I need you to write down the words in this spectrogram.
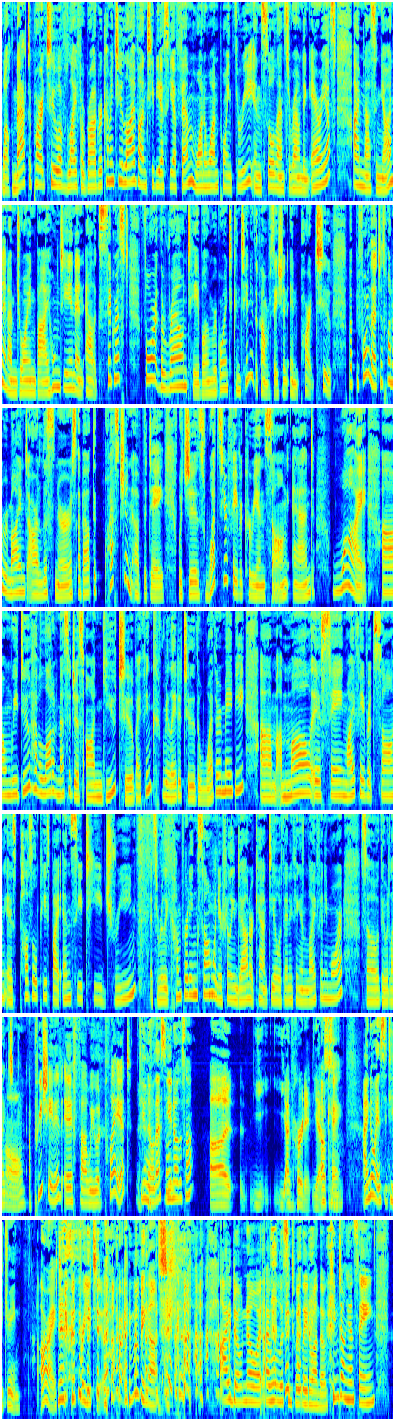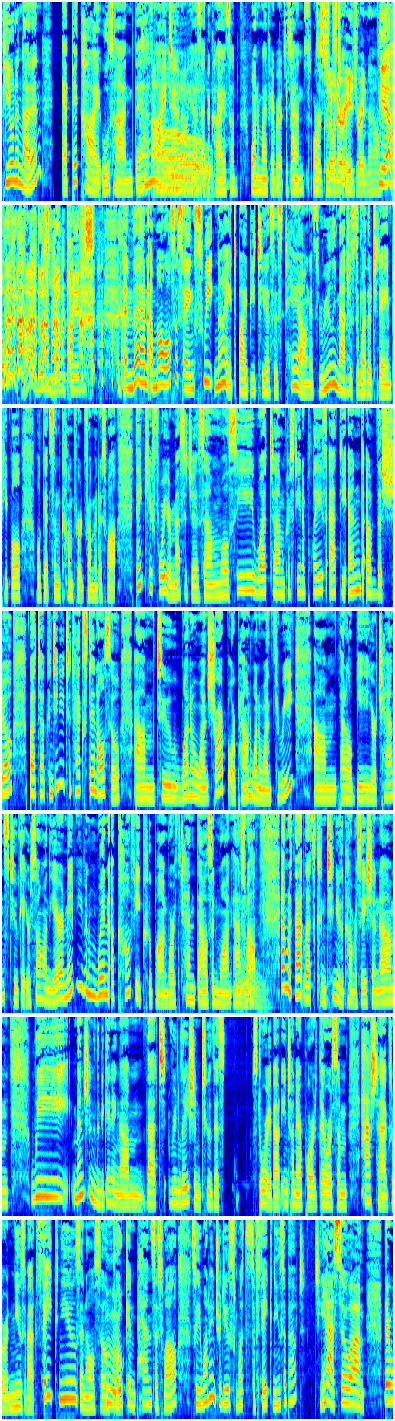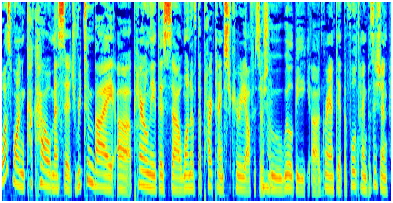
Welcome back to part two of Life Abroad. We're coming to you live on TBS EFM 101.3 in Seoul and surrounding areas. I'm Na and I'm joined by Hong Jin and Alex Sigrist for the round table and we're going to continue the conversation in part two. But before that, just want to remind our listeners about the question of the day, which is what's your favorite Korean song and why? Um, we do have a lot of messages on YouTube, I think related to the weather maybe. Um, Amal is saying my favorite song is Puzzle Piece by NCT Dream. It's a really comforting song when you're feeling down or can't deal with anything in life anymore. So they would like Aw. to appreciate it if uh, we would play it. Do you know that song? You know the song? Uh, y- y- I've heard it. Yes. Okay. I know NCT Dream. All right. Good for you too. All right. Moving on. I don't know it. I will listen to it later on though. Kim Jong-hyun saying, 비 오는 날은 Epic High 우산. That I do know. Yes, Oh. Epic High is one of my favorite bands or Just groups showing our age right now. Yeah. Oh, Epic High. Those young kids. And then Amal also saying Sweet Night by BTS's Taehyung. It really matches the weather today and people will get some comfort from it as well. Thank you for your messages. Um, we'll see what um, Christina plays at the end of the show, but uh, continue to text in also um, to 101 sharp or pound 1013. Um, that'll be your chance to get your song on the air and maybe even win a coffee coupon worth 10,000 won as well. And with that, let's continue the conversation. Um, we mentioned in the beginning um, that relation to this story about Incheon Airport, there were some hashtags or news about fake news and also broken pens as well. So you want to introduce what's the fake news about? Gina? Yeah, so um, there was one Kakao message written by uh, apparently this uh, one of the part-time security officers who will be uh, granted the full-time position.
